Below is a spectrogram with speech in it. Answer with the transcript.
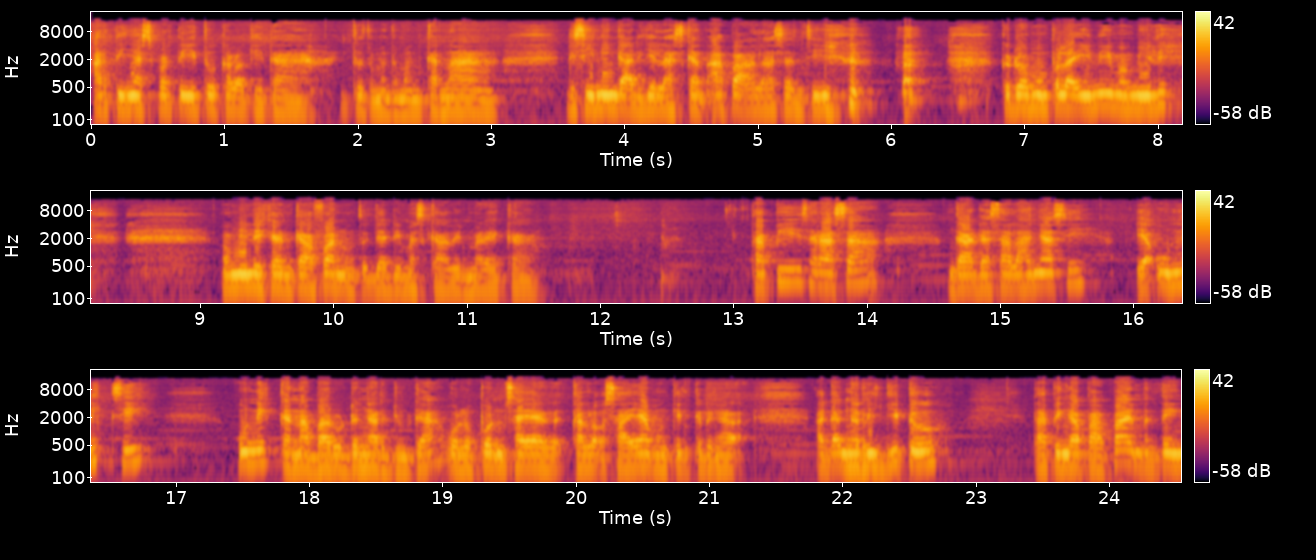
artinya seperti itu kalau kita itu teman-teman karena di sini nggak dijelaskan apa alasan sih kedua mempelai ini memilih memilih kain kafan untuk jadi mas kawin mereka. Tapi saya rasa nggak ada salahnya sih, ya unik sih. Unik karena baru dengar juga. Walaupun saya kalau saya mungkin kedengar agak ngeri gitu. Tapi nggak apa-apa yang penting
